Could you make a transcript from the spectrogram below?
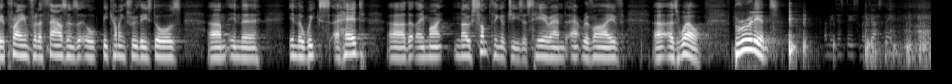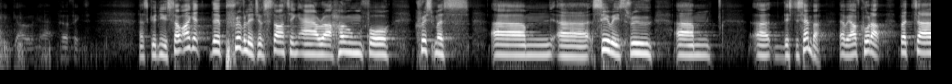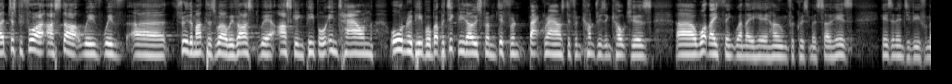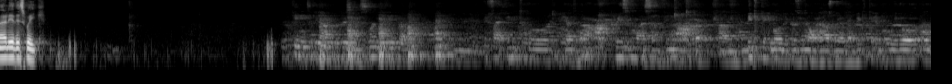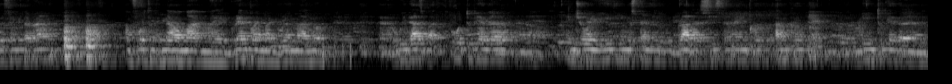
We're praying for the thousands that will be coming through these doors um, in, the, in the weeks ahead, uh, that they might know something of Jesus here and at Revive uh, as well. Brilliant. Let me just do some adjusting. There we go. Look at that. Perfect. That's good news. So I get the privilege of starting our uh, Home for Christmas um, uh, series through um, uh, this December. There we are. I've caught up. But uh, just before I, I, start, we've, we've uh, through the month as well, we've asked, we're asking people in town, ordinary people, but particularly those from different backgrounds, different countries and cultures, uh, what they think when they hear home for Christmas. So here's, here's an interview from earlier this week. Us, but all together, uh, enjoying eating, spending with brother, sister, uncle, uncle, uh, being together and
